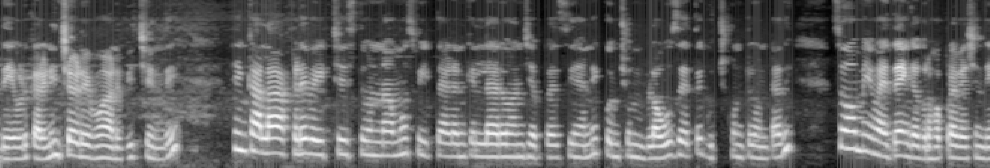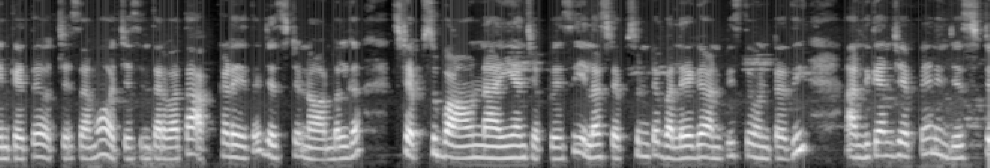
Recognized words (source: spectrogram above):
దేవుడు కరుణించాడేమో అనిపించింది. ఇంకా అలా అక్కడే వెయిట్ చేస్తూ ఉన్నాము స్వీట్ తేయడానికి వెళ్ళారు అని చెప్పేసి అని కొంచెం బ్లౌజ్ అయితే గుచ్చుకుంటూ ఉంటుంది. సో మేమైతే ఇంకా గృహప్రవేశం దీనికైతే వచ్చేసాము. వచ్చేసిన తర్వాత అక్కడైతే జస్ట్ నార్మల్గా స్టెప్స్ బాగున్నాయి అని చెప్పేసి ఇలా స్టెప్స్ ఉంటే భలేగా అనిపిస్తూ ఉంటుంది. అందుకని చెప్పి నేను జస్ట్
